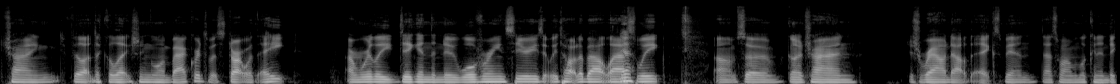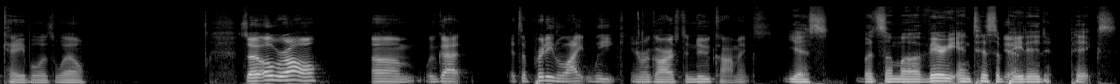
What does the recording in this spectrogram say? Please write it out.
try and fill out the collection going backwards, but start with eight. I'm really digging the new Wolverine series that we talked about last week. Um, so I'm going to try and just round out the X Men. That's why I'm looking into Cable as well. So overall, um, we've got it's a pretty light week in regards to new comics. yes, but some uh, very anticipated picks.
